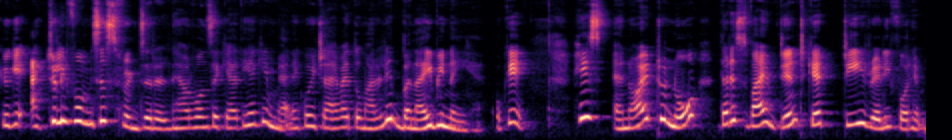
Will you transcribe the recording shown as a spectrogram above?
क्योंकि एक्चुअली वो मिसेस फिट्जरल्ड हैं और वो उनसे कहती हैं कि मैंने कोई चाय वाय तुम्हारे लिए बनाई भी नहीं है okay he is annoyed to know that his wife didn't get tea ready for him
